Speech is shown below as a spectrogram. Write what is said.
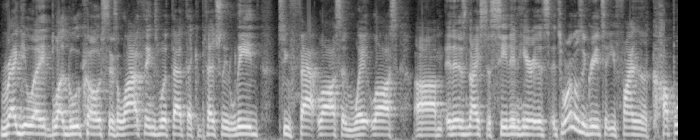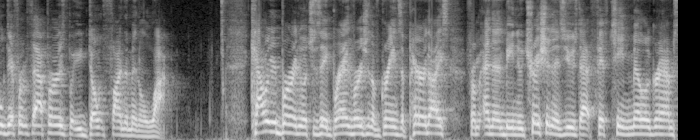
regulate blood glucose. There's a lot of things with that that can potentially lead to fat loss and weight loss. Um, it is nice to see it in here. It's, it's one of those ingredients that you find in a couple different fat burners, but you don't find them in a lot. CaloriBurn, which is a brand version of Grains of Paradise from NNB Nutrition, is used at 15 milligrams.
